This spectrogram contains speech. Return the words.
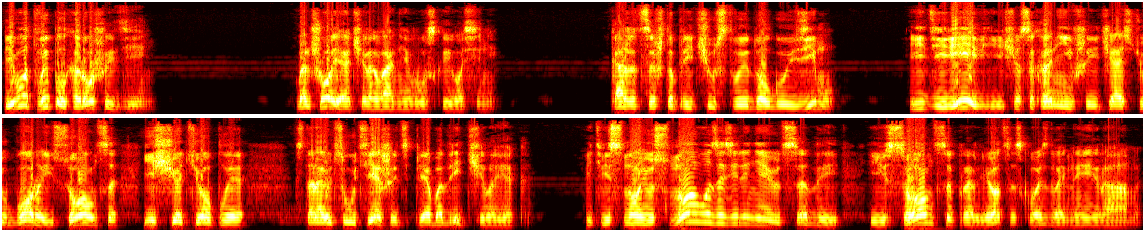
И вот выпал хороший день. Большое очарование в русской осени. Кажется, что, предчувствуя долгую зиму, и деревья, еще сохранившие часть убора, и солнце, еще теплые, стараются утешить, приободрить человека. Ведь весною снова зазеленеют сады, и солнце прорвется сквозь двойные рамы.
